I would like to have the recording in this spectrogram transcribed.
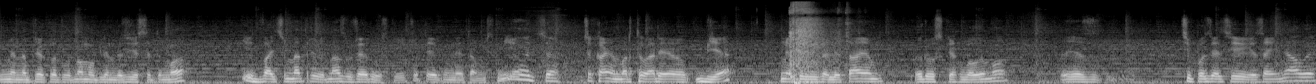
Ми, наприклад, в одному бліндажі сидимо, і 20 метрів від нас вже русські. І чути, як вони там сміються. Чекаємо, артилерія б'є. Ми тоді залітаємо, русських валимо. Ці позиції зайняли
